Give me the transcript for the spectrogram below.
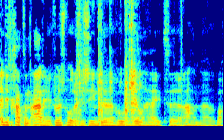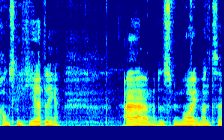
En dit gaat een aardige klus worden gezien de hoeveelheid eh, aan eh, wagons die ik hier heb liggen. Ah, dat is mooi, want eh,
